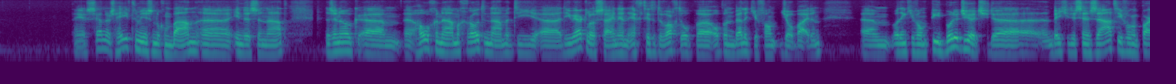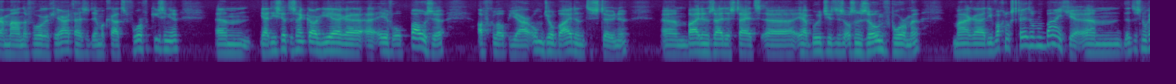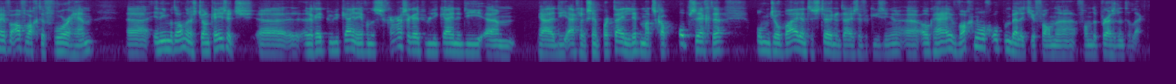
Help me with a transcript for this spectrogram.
Nou Sanders heeft tenminste nog een baan in de Senaat. Er zijn ook um, uh, hoge namen, grote namen die, die werkloos zijn en echt zitten te wachten op, op een belletje van Joe Biden. Um, wat denk je van Pete Buttigieg, de, een beetje de sensatie voor een paar maanden vorig jaar tijdens de democratische voorverkiezingen. Um, ja, die zette zijn carrière even op pauze afgelopen jaar om Joe Biden te steunen. Biden zei destijds, ja, Buttigieg is als een zoon voor me. Maar uh, die wacht nog steeds op een baantje. Dat is nog even afwachten voor hem. Uh, en iemand anders, John Kasich, uh, een republikein, een van de schaarse republikeinen die, ja, die eigenlijk zijn partijlidmaatschap opzegde om Joe Biden te steunen tijdens de verkiezingen. ook hij wacht nog op een belletje van, van de president-elect.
